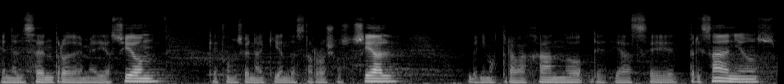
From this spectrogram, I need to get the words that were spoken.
en el centro de mediación que funciona aquí en Desarrollo Social. Venimos trabajando desde hace tres años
